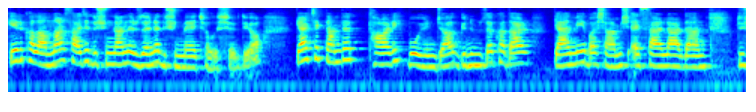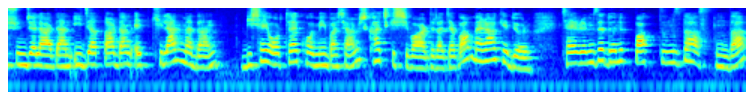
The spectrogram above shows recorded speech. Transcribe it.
geri kalanlar sadece düşünülenler üzerine düşünmeye çalışır diyor. Gerçekten de tarih boyunca günümüze kadar gelmeyi başarmış eserlerden, düşüncelerden, icatlardan etkilenmeden bir şey ortaya koymayı başarmış kaç kişi vardır acaba merak ediyorum. Çevremize dönüp baktığımızda aslında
